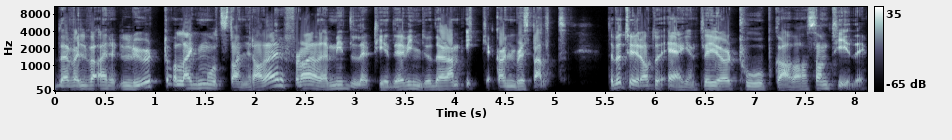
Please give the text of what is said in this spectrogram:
det vil være lurt å legge motstandere der, for da er det midlertidige vindu der de ikke kan bli spilt. Det betyr at du egentlig gjør to oppgaver samtidig.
